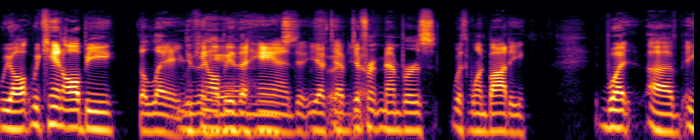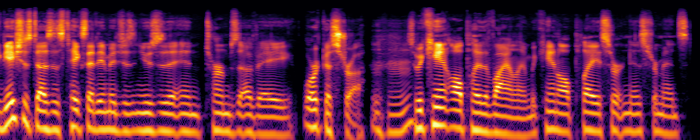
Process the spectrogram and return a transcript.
we all we can't all be the leg, The can't all be the hand. You have to have yeah. different members with one body. What uh, Ignatius does is takes that image and uses it in terms of a orchestra. Mm-hmm. So we can't all play the violin, we can't all play certain instruments,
